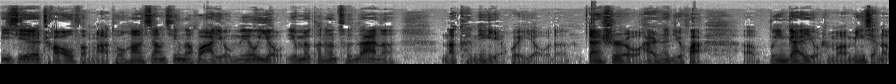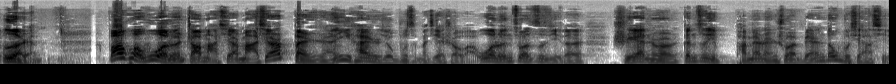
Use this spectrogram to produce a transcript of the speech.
一些嘲讽啊、同行相轻的话有没有有有没有可能存在呢？那肯定也会有的。但是我还是那句话，呃，不应该有什么明显的恶人。包括沃伦找马歇尔，马歇尔本人一开始就不怎么接受吧。沃伦做自己的实验的时候，跟自己旁边的人说，别人都不相信。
